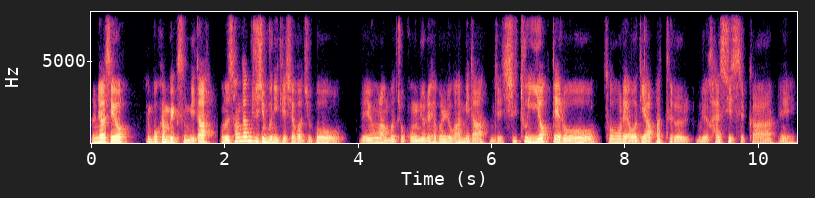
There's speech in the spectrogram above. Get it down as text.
안녕하세요. 행복한 백수입니다. 오늘 상담 주신 분이 계셔가지고 내용을 한번 좀 공유를 해보려고 합니다. 이제 실투 2억대로 서울의 어디 아파트를 우리가 갈 수 있을까? 예.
